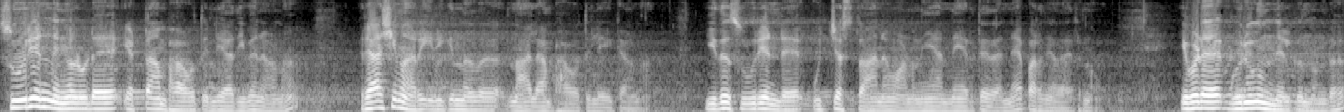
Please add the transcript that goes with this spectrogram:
സൂര്യൻ നിങ്ങളുടെ എട്ടാം ഭാവത്തിന്റെ അധിപനാണ്. രാശി മാറിയിരിക്കുന്നത് നാലാം ഭാവത്തിലേക്കാണ്. ഇത് സൂര്യന്റെ ഉച്ചസ്ഥാനമാണെന്ന് ഞാൻ നേരത്തെ തന്നെ പറഞ്ഞതായിരുന്നു. ഇവിടെ ഗുരുവും നിൽക്കുന്നുണ്ട്.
